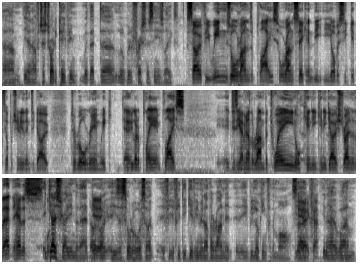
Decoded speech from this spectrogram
um, yeah, I've just tried to keep him with that uh, little bit of freshness in his legs. So, if he wins or runs a place or runs second, he, he obviously gets the opportunity then to go to Royal Randwick. Have you got a plan in place? Does he have another run between, or can he can he go straight into that? How does he goes straight into that? Yeah. Like, he's a sort of horse. I, if if you did give him another run, it, he'd be looking for the mile. So yeah, okay. you know, um,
